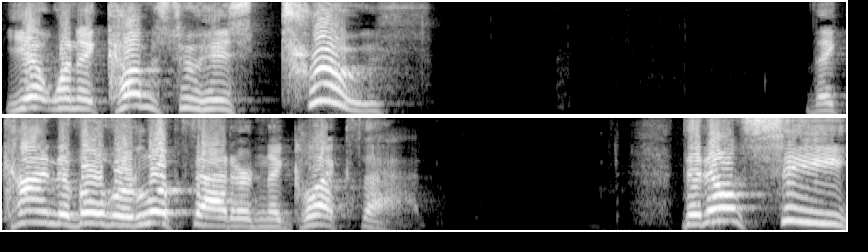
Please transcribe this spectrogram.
Yet when it comes to His truth, they kind of overlook that or neglect that. They don't see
